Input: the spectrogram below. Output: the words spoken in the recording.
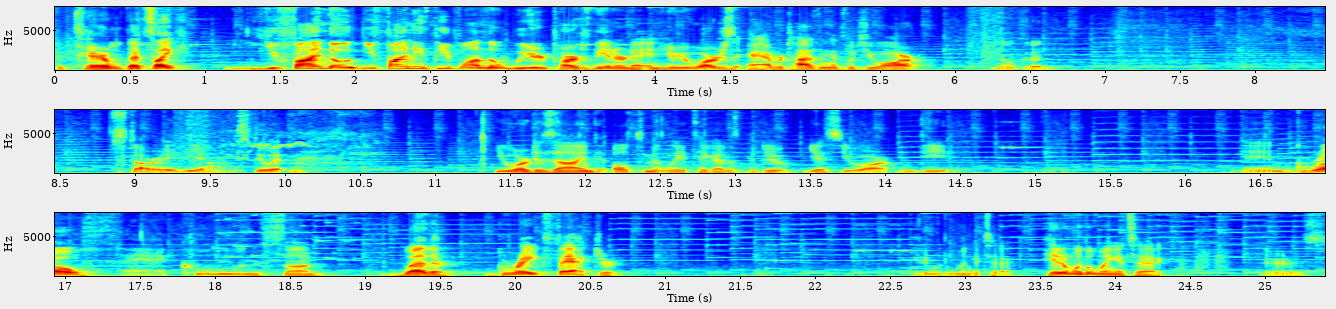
That's terrible. That's like you find those you find these people on the weird parts of the internet, and here you are just advertising that's what you are. No good. Staravia, let's do it. You are designed ultimately to take out this Budew. Yes, you are, indeed. And growth. Cool move in the sun. Weather, great factor. Hit him with a wing attack. Hit him with a wing attack. There it is.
